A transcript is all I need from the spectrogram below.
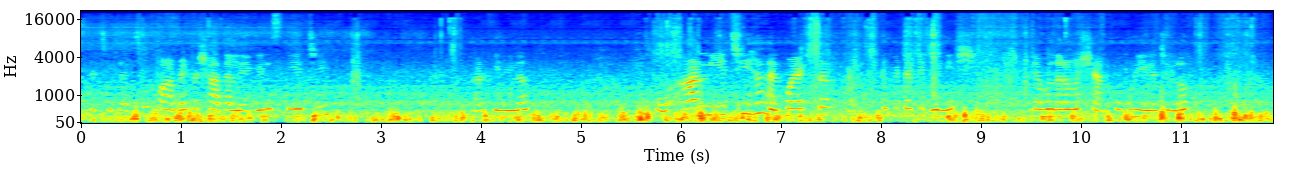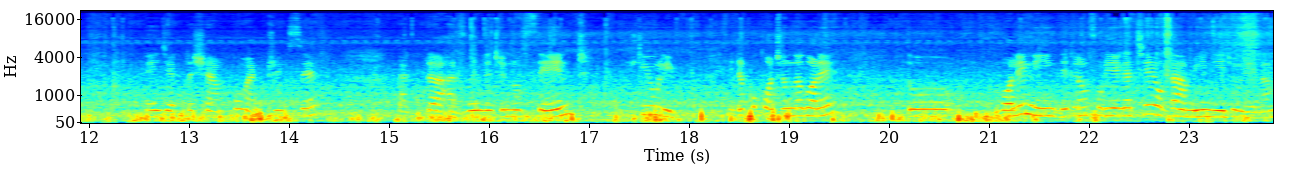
আচ্ছা, ঠিক আছে। তো আমরা একটা সাদা লেগেন্স নিয়েছি আর কি নিলাম তো আর নিয়েছি হ্যাঁ কয়েকটা টুকিটাকি জিনিস। যেমন ধরো আমার শ্যাম্পু ফুরিয়ে গেছিল। এই যে একটা শ্যাম্পু ম্যাট্রিক্সের একটা হাজব্যান্ডের জন্য সেন্ট টিউলিপ এটা খুব পছন্দ করে। তো বলেনি, দেখলাম ফুরিয়ে গেছে, ওটা আমি নিয়ে চলে এলাম।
